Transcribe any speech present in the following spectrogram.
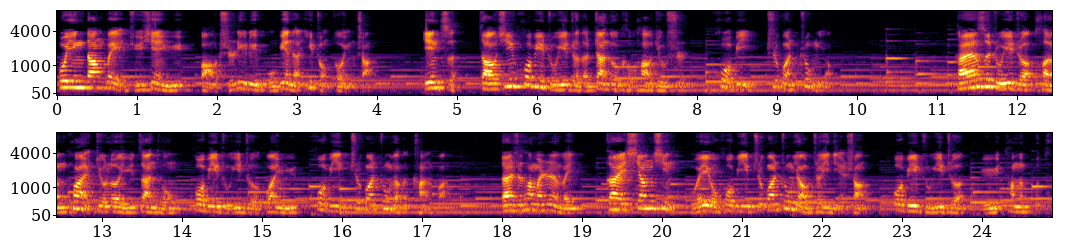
不应当被局限于保持利率不变的一种作用上。因此，早期货币主义者的战斗口号就是“货币至关重要”。凯恩斯主义者很快就乐于赞同货币主义者关于货币至关重要的看法，但是他们认为，在相信唯有货币至关重要这一点上，货币主义者与他们不同，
